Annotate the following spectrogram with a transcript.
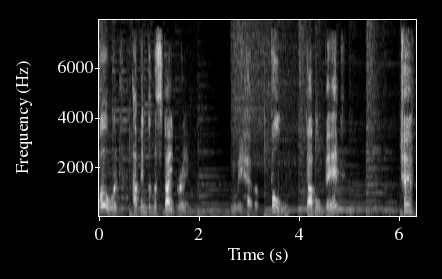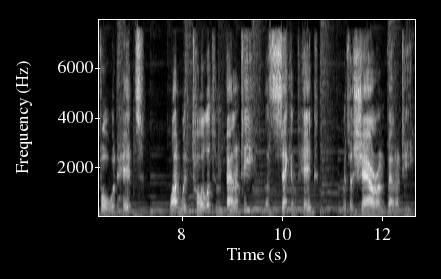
Forward up into the stateroom, where we have a full double bed, two forward heads, one with toilet and vanity, and the second head with a shower and vanity.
